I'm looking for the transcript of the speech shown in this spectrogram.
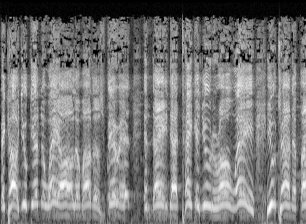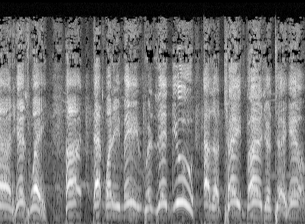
because you getting away all them other spirits and things that taking you the wrong way. You trying to find his way. Huh? That's what he means. Present you as a chaste virgin to him.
